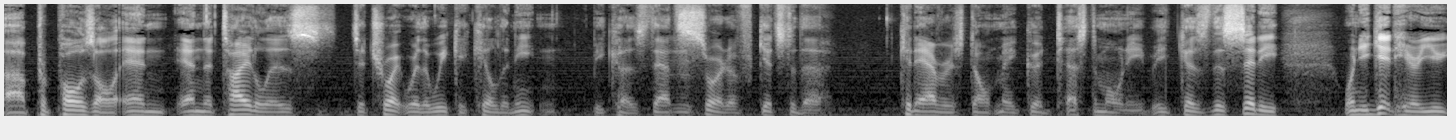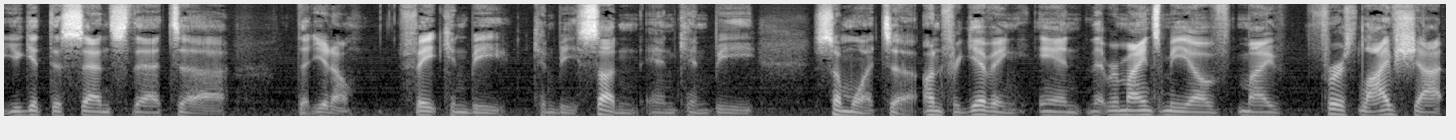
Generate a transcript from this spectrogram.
uh, proposal, and and the title is Detroit, where the weak get killed and eaten, because that sort of gets to the cadavers don't make good testimony. Because this city, when you get here, you you get this sense that uh, that you know fate can be can be sudden and can be somewhat uh, unforgiving. And that reminds me of my first live shot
